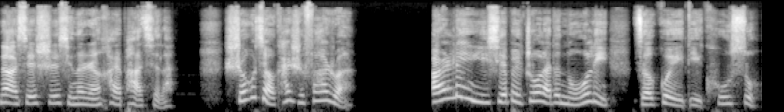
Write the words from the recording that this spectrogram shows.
那些施行的人害怕起来，手脚开始发软，而另一些被捉来的奴隶则跪地哭诉。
